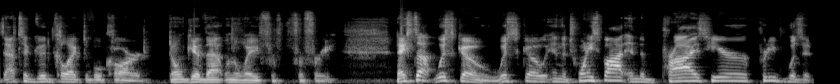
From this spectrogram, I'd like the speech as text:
That's a good collectible card. Don't give that one away for, for free. Next up, Wisco. Wisco in the 20 spot, and the prize here, pretty was it?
